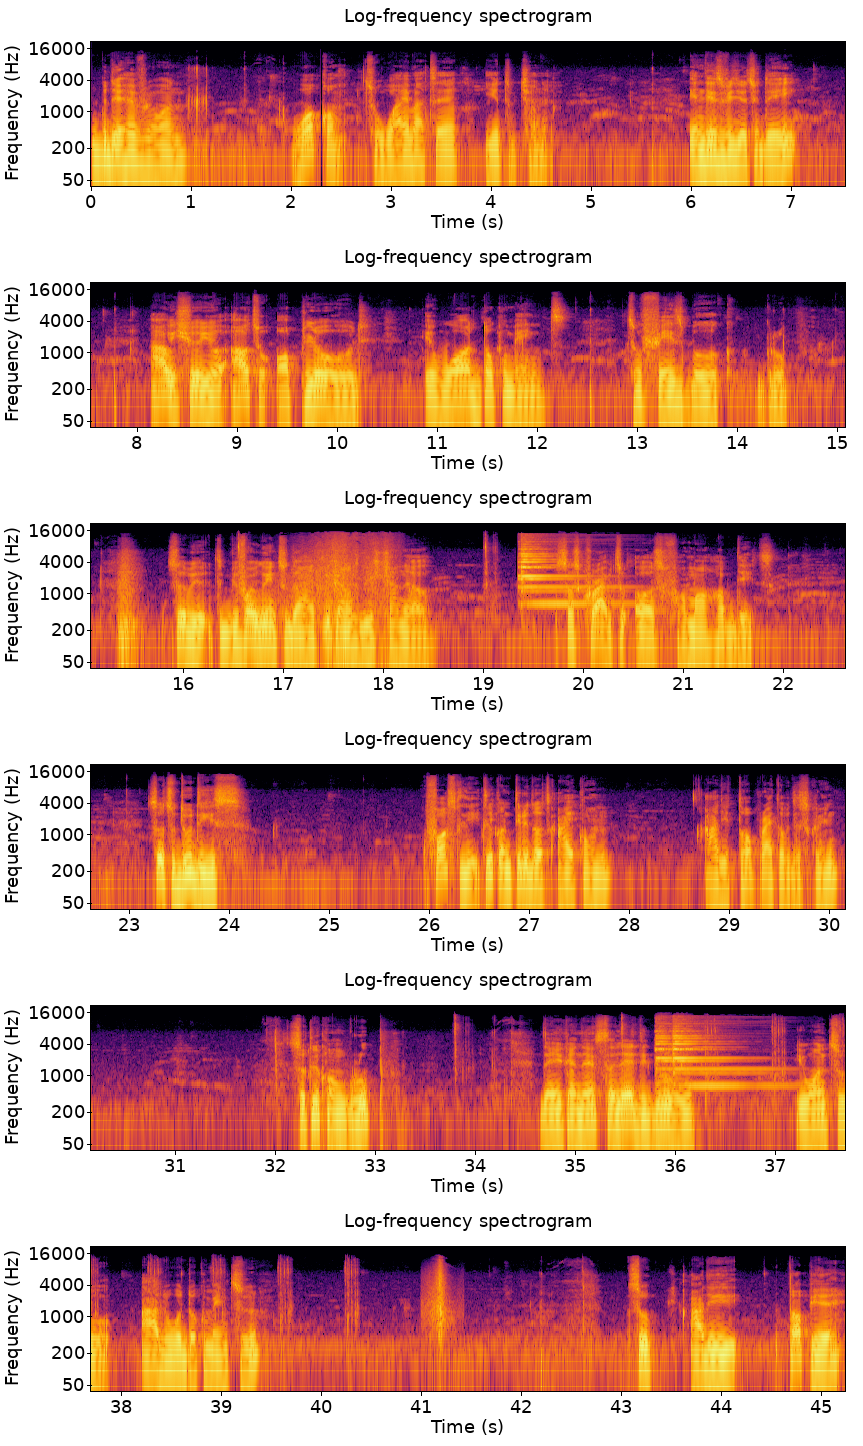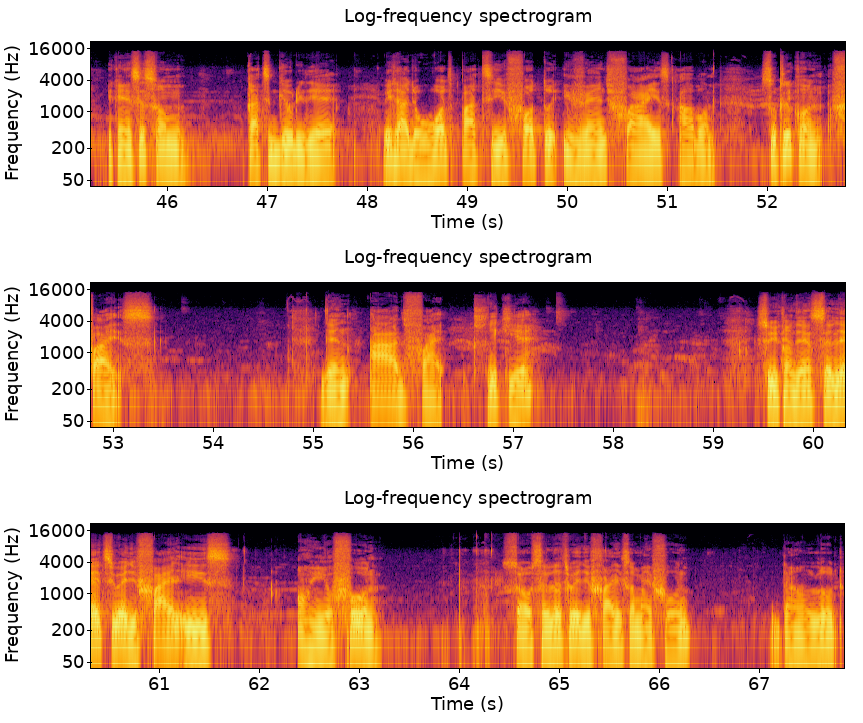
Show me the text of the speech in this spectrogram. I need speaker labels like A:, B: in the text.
A: Good day, everyone. Welcome to Ybal Tech YouTube channel. In this video today, I will show you how to upload a Word document to Facebook group. So be, before we go into that, if you're not to this channel, subscribe to us for more updates. So to do this, firstly, click on three dot icon at the top right of the screen. So click on group. Then you can then select the group you want to add Word document to. So at the top here, you can see some category there, which are the Word Party, Photo, Event, Files, Album. So click on Files. Then Add File. Click here. So you can then select where the file is on your phone. So I'll select where the file is on my phone. Download.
